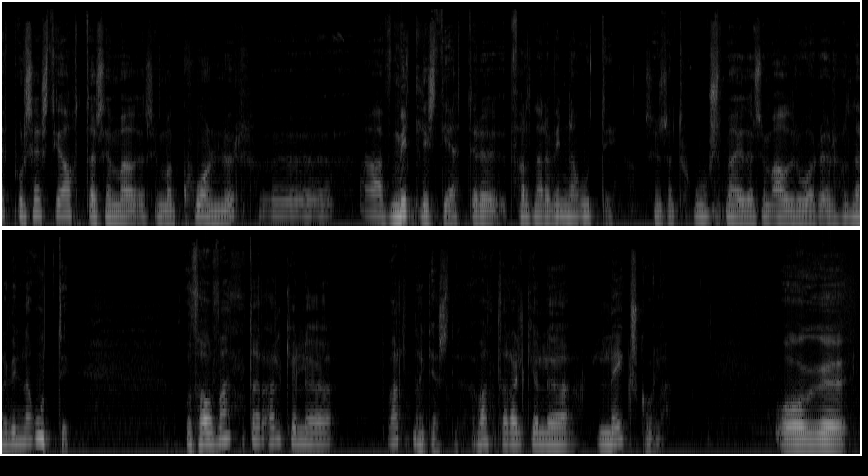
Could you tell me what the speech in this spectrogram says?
upp úr 68 sem að, sem að konur uh, af millistjætt eru farnar að vinna úti. Sem sagt húsmæður sem áður voru eru að vinna úti. Og þá vantar algjörlega varnageslu, það vantar algjörlega leikskóla. Og uh,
